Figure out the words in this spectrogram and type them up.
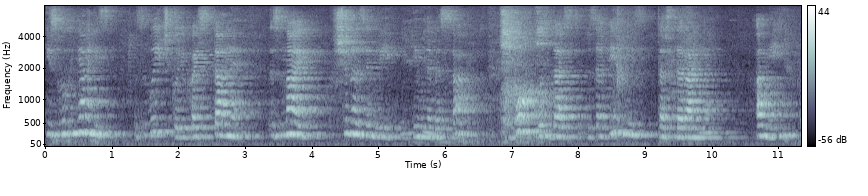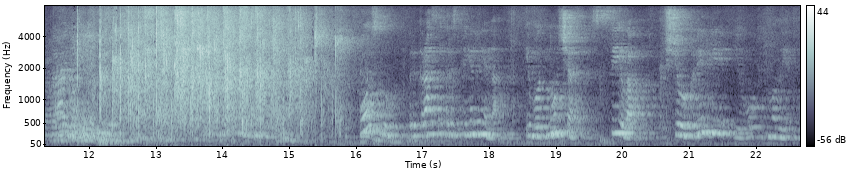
і слухняність звичкою хай стане. Знай, що на землі і в небесах Бог воздасть за вірність та старання. Амінь. Послух прикраса християнина і водночас сила, що окрилює його молитву.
